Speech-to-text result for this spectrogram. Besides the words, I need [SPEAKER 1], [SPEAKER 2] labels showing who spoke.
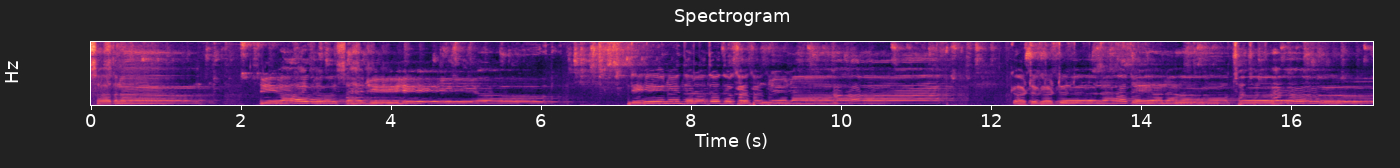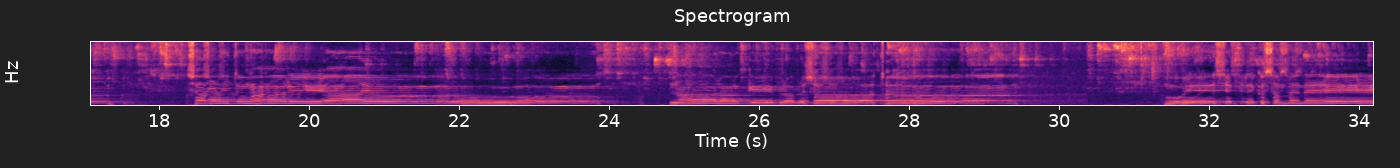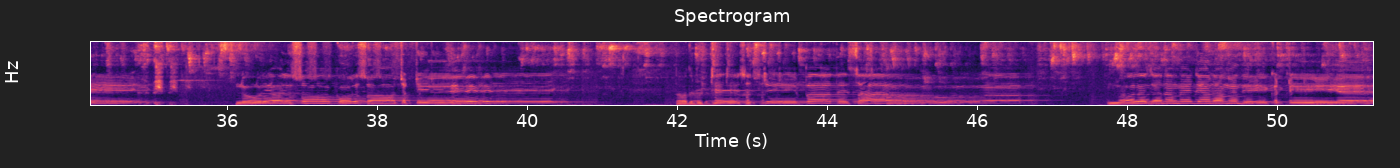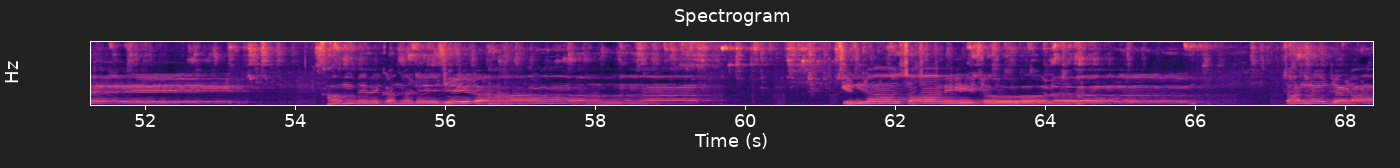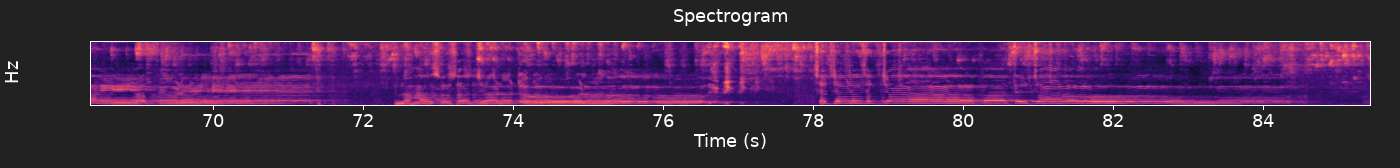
[SPEAKER 1] ਸਤਨਾਮ। ਸ੍ਰੀ ਵਾਹਿਗੁਰੂ ਸਾਹਿਬ ਜੀ ਦੀਨ ਦਰਦ ਦੁਖ ਭੰਜਨਾ ਘਟ ਘਟ ਨਾ ਦੇ ਅਨਾਥ। ਸ਼ਰਨ ਤੁਮਹਾਰੇ ਆਇਓ। ਨਾਨਕ ਕੇ ਪ੍ਰਭ ਸਾਥ। ਹੋਏ ਸਿਫਤ ਇੱਕ ਨੂਰ ਅਰਸਾ ਕੁਰਸਾ ਚਟਿਏ। ਤਦ ਡਿਠੇ ਸੱਚੇ ਪਾਤਸ਼ਾਹ ਮਲ ਜਨਮ ਜਨਮ ਦੀ ਕੱਟਿਏ। ਖੰਮੇ ਵਿਕੰਦੜੇ ਜੇ ਰਹਾ। ਕਿੰਨਾ ਸਾਵੀ ਟੋਲ ਤਨ ਜੜਾਈ ਆਪਣੇ। ਲਹਾ ਸੁ ਸੱਜਣ ਟੋਲ ਸੱਜਣ ਸੱਚਾ ਪਾਤਸ਼ਾਹ।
